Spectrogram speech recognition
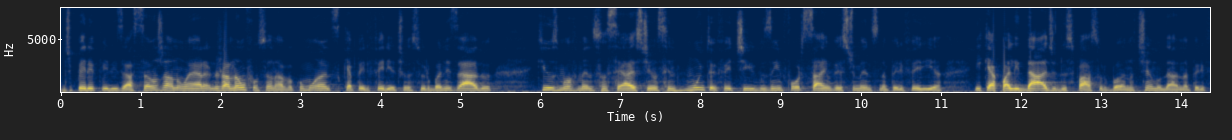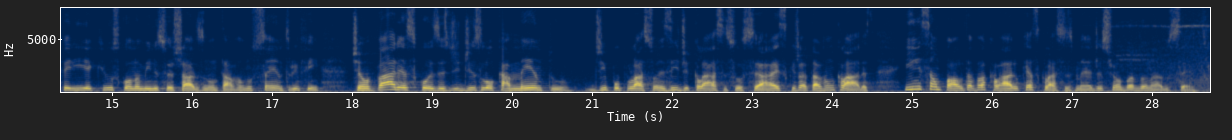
de periferização já não era, já não funcionava como antes, que a periferia tinha se urbanizado, que os movimentos sociais tinham sido muito efetivos em forçar investimentos na periferia e que a qualidade do espaço urbano tinha mudado na periferia, que os condomínios fechados não estavam no centro, enfim, tinham várias coisas de deslocamento de populações e de classes sociais que já estavam claras. E em São Paulo estava claro que as classes médias tinham abandonado o centro.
